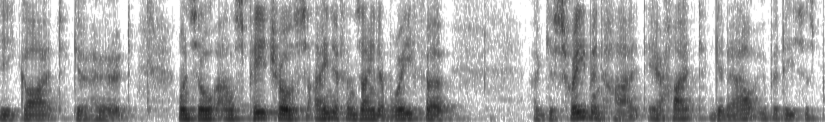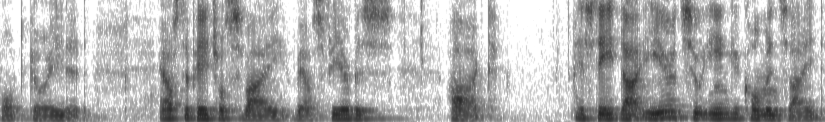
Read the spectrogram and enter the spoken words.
die Gott gehört. Und so als Petrus eine von seinen Briefen geschrieben hat, er hat genau über dieses Punkt geredet. 1. Petrus 2, Vers 4 bis 8. Es steht, da ihr zu ihm gekommen seid,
